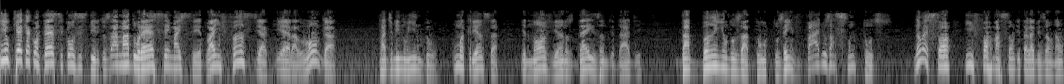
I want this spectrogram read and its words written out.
E o que é que acontece com os espíritos? Amadurecem mais cedo. A infância, que era longa, está diminuindo. Uma criança de 9 anos, 10 anos de idade, dá banho nos adultos em vários assuntos. Não é só informação de televisão, não.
